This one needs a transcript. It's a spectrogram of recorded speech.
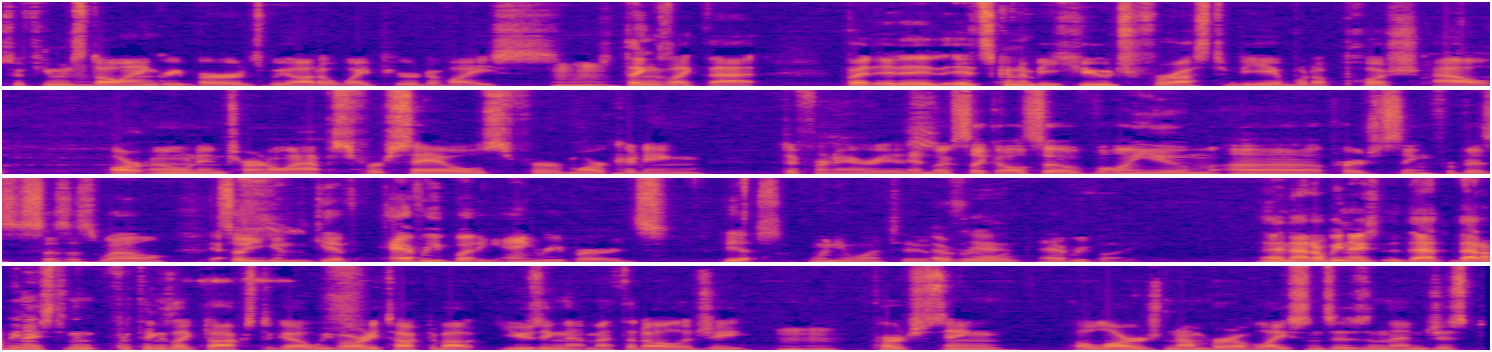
So if you install Angry Birds, we ought to wipe your device. Mhm. Things like that. But it, it it's going to be huge for us to be able to push out our own internal apps for sales, for marketing, different areas. It looks like also volume uh, purchasing for businesses as well. So you can give everybody Angry Birds Yes, when you want to. everyone. Everybody. And that'll be nice. That that'll be nice to, for things like Docs to go. We've already talked about using that methodology, hmm purchasing a large number of licenses, and then just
